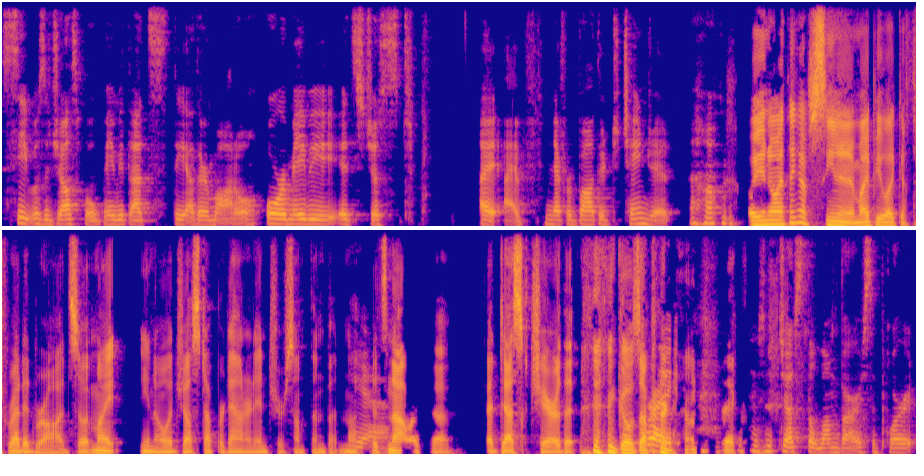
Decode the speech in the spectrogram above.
seat was adjustable. Maybe that's the other model, or maybe it's just I, have never bothered to change it. well, you know, I think I've seen it. It might be like a threaded rod, so it might, you know, adjust up or down an inch or something, but not. Yeah. It's not like a, a desk chair that goes up right. or down. Just the lumbar support.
